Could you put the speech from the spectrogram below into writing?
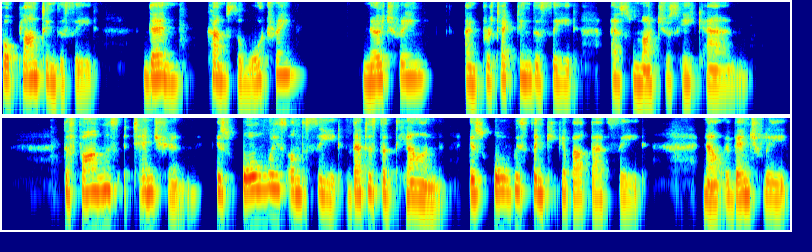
for planting the seed. Then comes the watering, nurturing, and protecting the seed as much as he can. The farmer's attention is always on the seed. That is the dhyan, is always thinking about that seed. Now, eventually,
